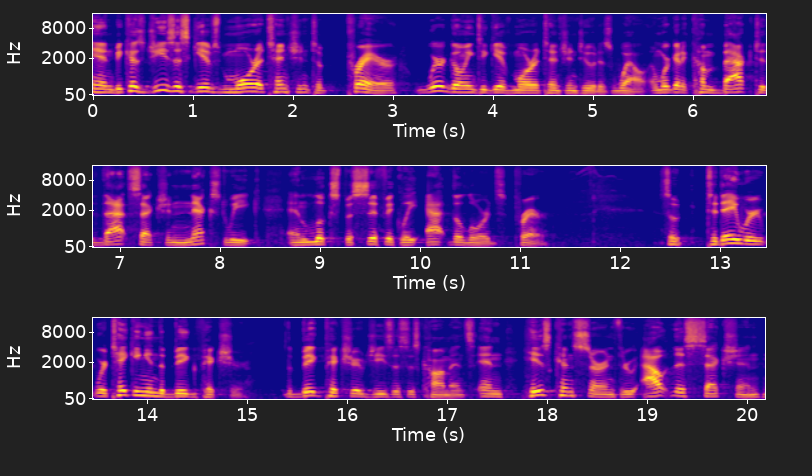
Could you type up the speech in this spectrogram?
And because Jesus gives more attention to prayer, we're going to give more attention to it as well. And we're going to come back to that section next week and look specifically at the Lord's Prayer. So today we're, we're taking in the big picture, the big picture of Jesus' comments. And his concern throughout this section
